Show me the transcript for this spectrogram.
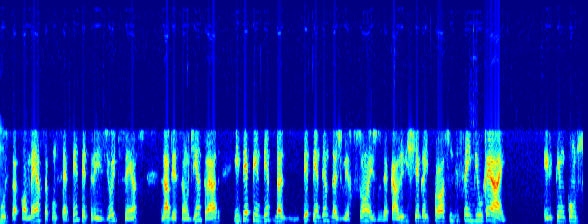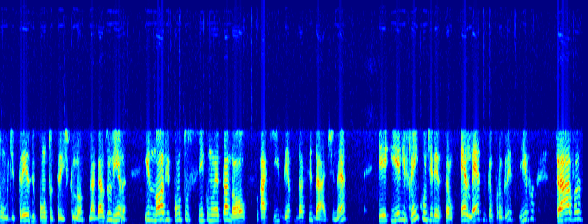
custa, começa com 73.800 na versão de entrada e dependendo das, dependendo das versões, José Carlos, ele chega aí próximo de 100 mil reais. Ele tem um consumo de 13,3 km na gasolina e 9,5 no etanol aqui dentro da cidade, né? E, e ele vem com direção elétrica progressiva, travas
